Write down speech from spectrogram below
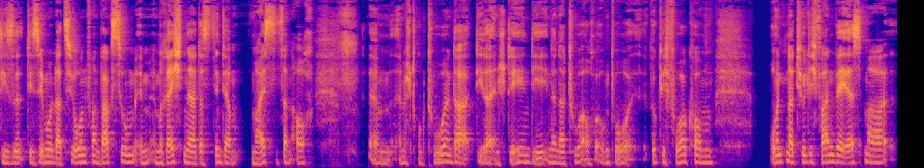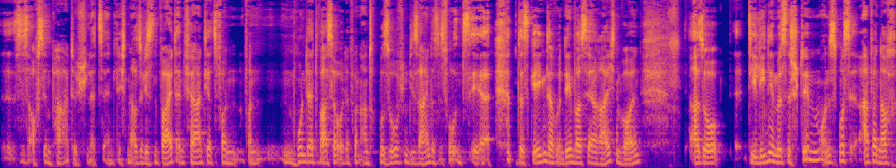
diese die Simulation von Wachstum im, im Rechner, das sind ja meistens dann auch ähm, Strukturen, da, die da entstehen, die in der Natur auch irgendwo wirklich vorkommen. Und natürlich fanden wir erstmal, es ist auch sympathisch letztendlich. Ne? Also wir sind weit entfernt jetzt von, von einem Hundertwasser oder von anthroposophischem Design. Das ist für uns eher das Gegenteil von dem, was wir erreichen wollen. Also die Linien müssen stimmen und es muss einfach nach,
